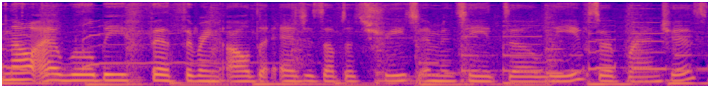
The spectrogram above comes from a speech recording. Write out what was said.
Now I will be feathering out the edges of the tree to imitate the leaves or branches.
